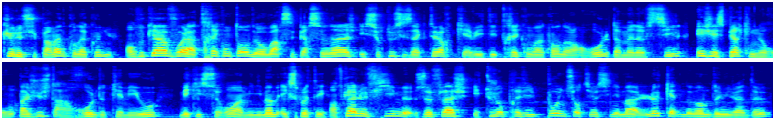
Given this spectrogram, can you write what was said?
que le Superman qu'on a connu. En tout cas, voilà, très content de revoir ces personnages et surtout ces acteurs qui avaient été très convaincants dans leur rôle dans Man of Steel, et j'espère qu'ils n'auront pas juste un rôle de caméo, mais qu'ils seront un minimum exploités. En tout cas, le film The Flash est toujours prévu pour une sortie au cinéma le 4 novembre 2022,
